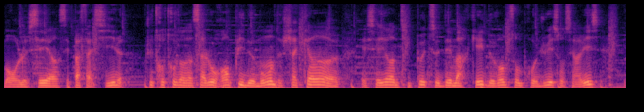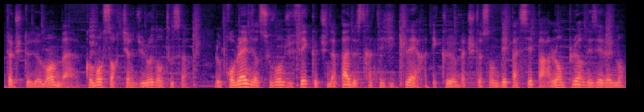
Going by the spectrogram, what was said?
Bon, on le sait, hein, c'est pas facile. Tu te retrouves dans un salon rempli de monde, chacun euh, essayant un petit peu de se démarquer, de vendre son produit et son service. Et toi, tu te demandes bah, comment sortir du lot dans tout ça. Le problème vient souvent du fait que tu n'as pas de stratégie claire et que bah, tu te sens dépassé par l'ampleur des événements.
